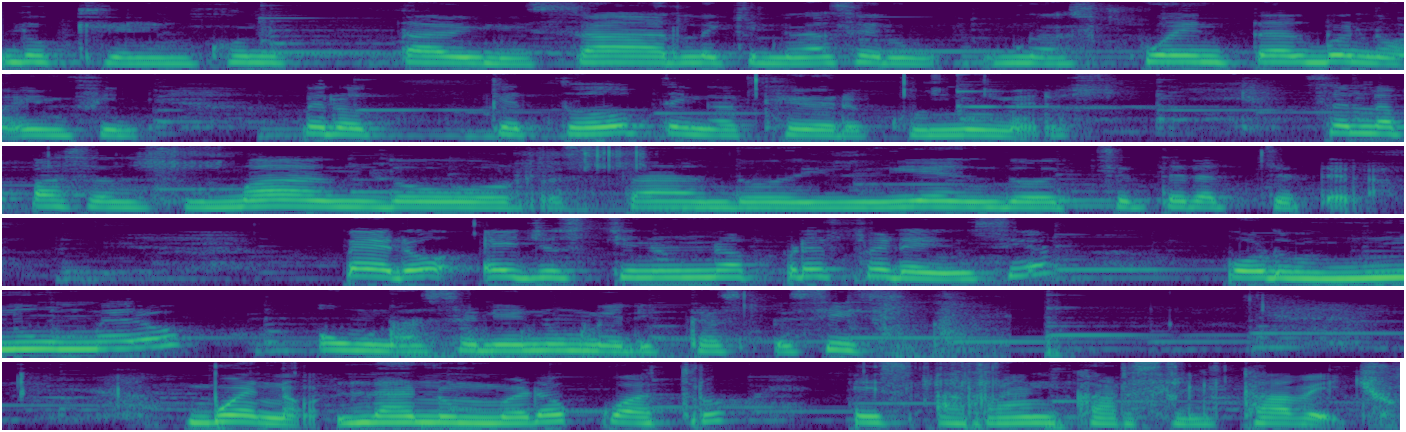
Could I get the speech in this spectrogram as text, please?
lo quieren contabilizar, le quieren hacer unas cuentas, bueno, en fin, pero que todo tenga que ver con números. Se la pasan sumando, restando, dividiendo, etcétera, etcétera. Pero ellos tienen una preferencia por un número o una serie numérica específica. Bueno, la número 4 es arrancarse el cabello.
